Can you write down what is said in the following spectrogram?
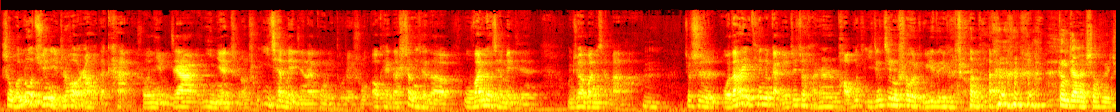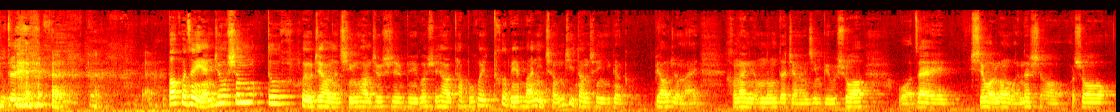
是我录取你之后，然后我再看，说你们家一年只能出一千美金来供你读这书，OK，那剩下的五万六千美金，我们学校帮你想办法。嗯，就是我当时一听就感觉这就好像是跑步已经进入社会主义的一个状态。更加的社会主义。对，包括在研究生都会有这样的情况，就是美国学校它不会特别把你成绩当成一个标准来衡量你能不能得奖学金。比如说我在写我论文的时候，我说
